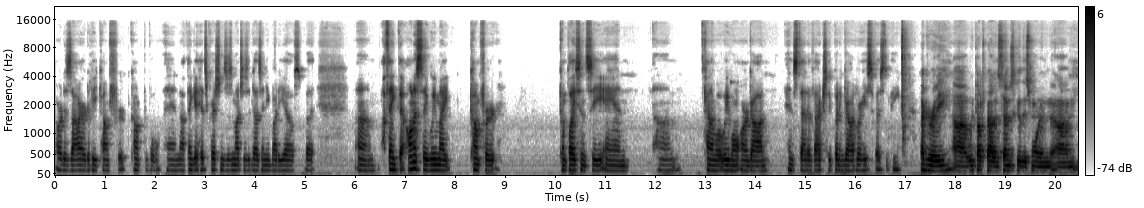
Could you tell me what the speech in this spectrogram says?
our desire to be comfort comfortable, and I think it hits Christians as much as it does anybody else. But um, I think that honestly, we might comfort complacency and um, kind of what we want our God instead of actually putting God where He's supposed to be. I agree. Uh, we talked about it in Sunday school this morning. Um,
